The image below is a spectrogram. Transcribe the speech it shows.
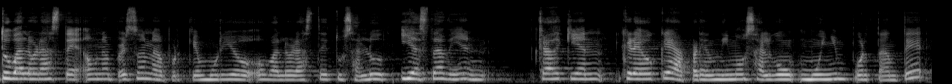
tú valoraste a una persona porque murió o valoraste tu salud y está bien. Cada quien creo que aprendimos algo muy importante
